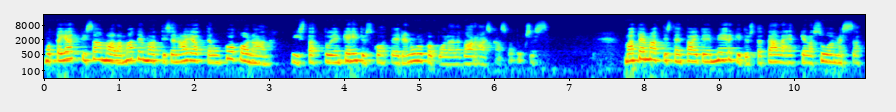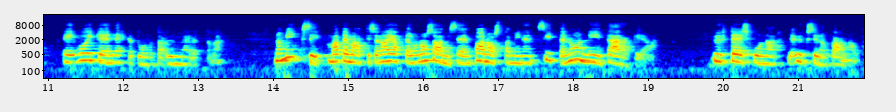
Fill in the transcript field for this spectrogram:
mutta jätti samalla matemaattisen ajattelun kokonaan listattujen kehityskohteiden ulkopuolelle varhaiskasvatuksessa. Matemaattisten taitojen merkitystä tällä hetkellä Suomessa ei oikein ehkä tunnuta ymmärrettävän. No miksi matemaattisen ajattelun osaamiseen panostaminen sitten on niin tärkeää yhteiskunnan ja yksilön kannalta?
